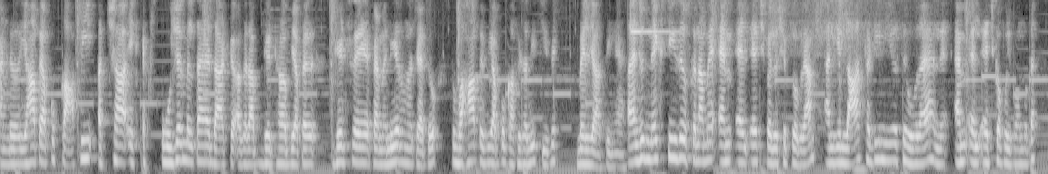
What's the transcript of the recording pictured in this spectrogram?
एंड यहाँ पे आपको काफ़ी अच्छा एक एक्सपोजर मिलता है दैट अगर आप गिट हब या फिर गिट से फेमिलियर होना चाहते हो तो वहाँ पे भी आपको काफ़ी सारी चीज़ें मिल जाती हैं। एंड जो नेक्स्ट चीज़ है, उसका नाम है M L H fellowship program and ये लास्ट थर्टीन ईयर से हो रहा है एम एल एच का फुल फॉर्म होता है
